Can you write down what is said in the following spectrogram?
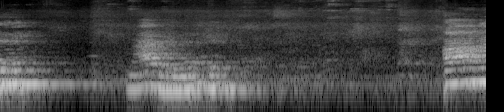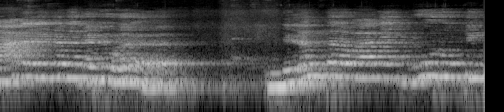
ಗವಿ ನಾಗಲಿಂಗನ ಗವಿ ಆ ನಾಗಲಿಂಗನ ಗವಿ ಒಳಗೆ ನಿರಂತರವಾಗಿ ಮೂರು ತಿಂಗಳ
